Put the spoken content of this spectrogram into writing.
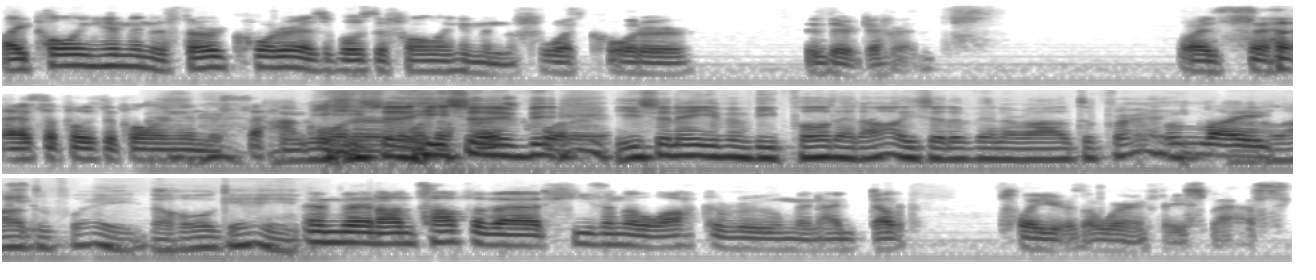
like pulling him in the third quarter as opposed to pulling him in the fourth quarter, is there a difference? Or as, as opposed to pulling in the second I mean, quarter. he should he should be he shouldn't even be pulled at all. He should have been allowed to play. Like- allowed to play the whole game. And then on top of that, he's in the locker room, and I doubt players are wearing face masks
